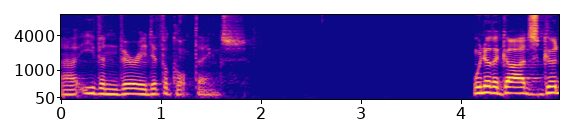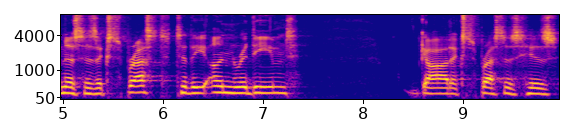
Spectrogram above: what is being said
Uh, even very difficult things. We know that god's goodness is expressed to the unredeemed God expresses his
